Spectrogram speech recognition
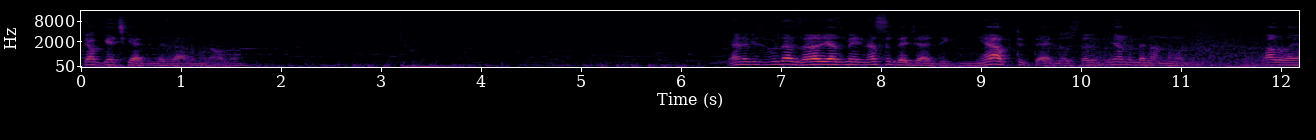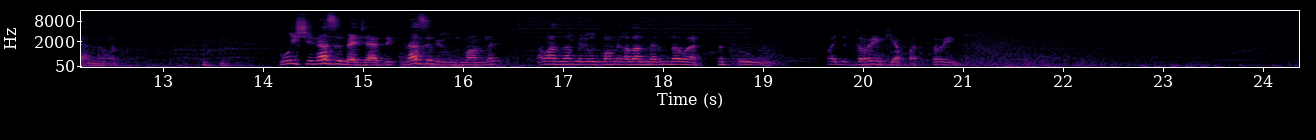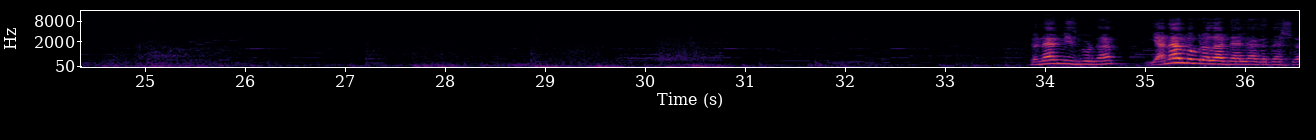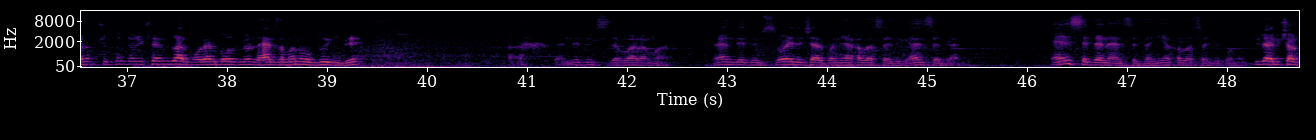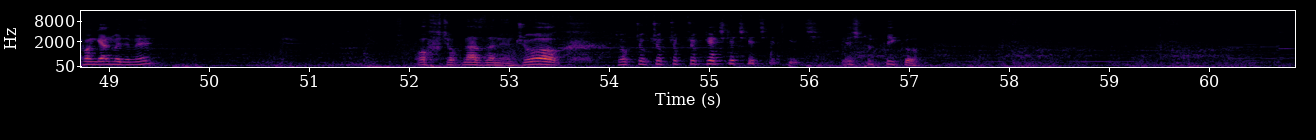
Çok geç geldi mezarlığımın oğlu. Yani biz buradan zarar yazmayı nasıl becerdik? Ne yaptık değerli dostlarım? İnanın ben anlamadım. Vallahi anlamadım. Bu işi nasıl becerdik? Nasıl bir uzmanlık? Amazon böyle uzmanlık alanlarım da var. Hadi drink yapak, drink. Döner miyiz buradan? Yanar mı buralar değerli arkadaşlarım? Çılgın dönüşlerimiz var. Moral bozmuyoruz her zaman olduğu gibi. Ah, ben dedim size var ama. Ben dedim size o eli çarpanı yakalasaydık enseden. Enseden enseden yakalasaydık onu. Güzel bir çarpan gelmedi mi? Of çok nazlanıyorum çok. Çok çok çok çok çok geç geç geç geç geç. Geç tuttik o.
